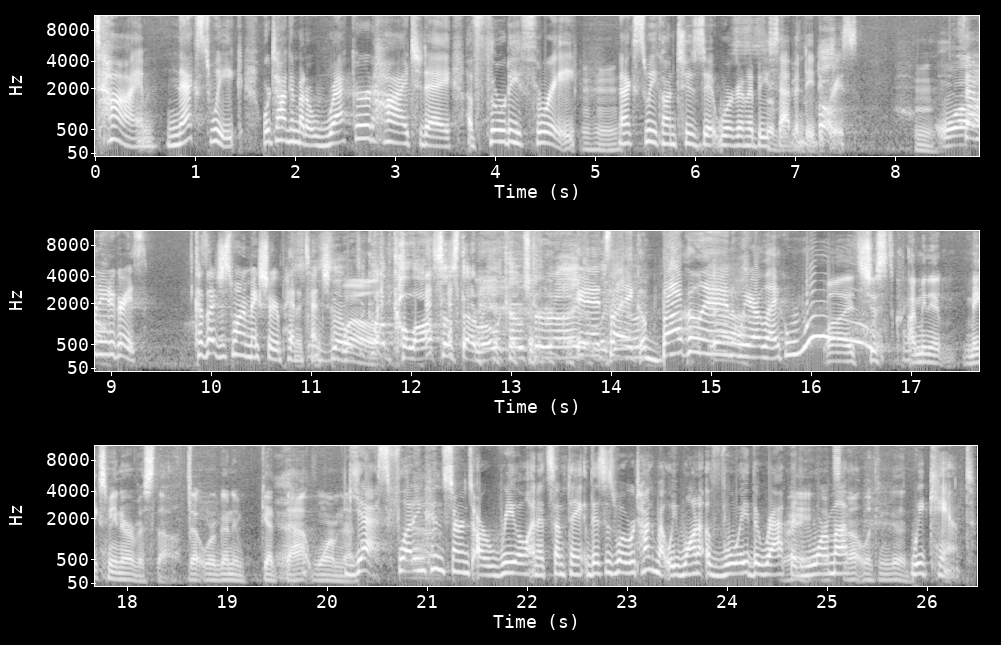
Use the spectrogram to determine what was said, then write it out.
time next week. We're talking about a record high today of 33. Mm-hmm. Next week on Tuesday, we're going to be 70, 70 degrees. Oh. Hmm. Wow. 70 degrees. Because I just want to make sure you're paying attention. So what's it called? Colossus, that roller coaster ride? it's like Laguna? buckle in. Yeah. We are like, woo! Well, it's just, I mean, it makes me nervous though that we're going to get that warm. That Yes, flooding concerns are real, and it's something. This is what we're talking about. We want to avoid the rapid Right, warm that's up. not looking good. We can't.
